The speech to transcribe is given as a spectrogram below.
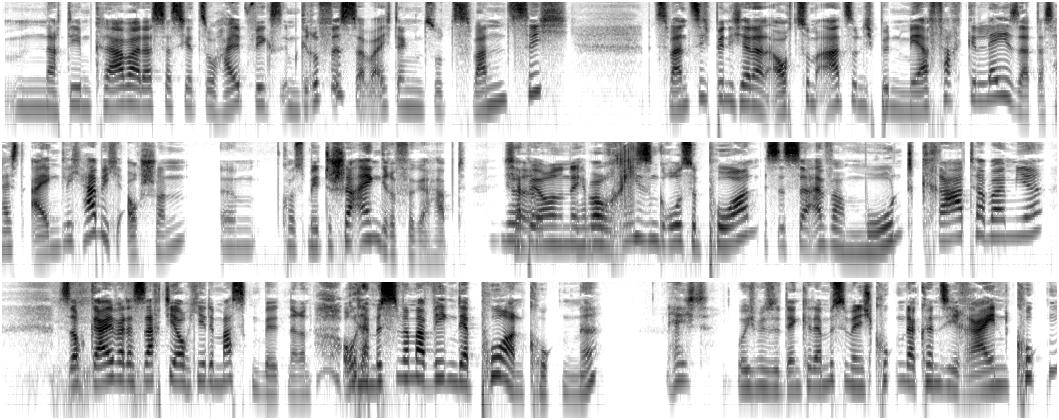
nachdem klar war, dass das jetzt so halbwegs im Griff ist, da war ich dann so 20. Mit 20 bin ich ja dann auch zum Arzt und ich bin mehrfach gelasert. Das heißt, eigentlich habe ich auch schon ähm, kosmetische Eingriffe gehabt. Ich Ja. habe ja auch, ich habe auch riesengroße Poren. Es ist ja einfach Mondkrater bei mir. Das ist auch geil, weil das sagt ja auch jede Maskenbildnerin. Oh, da müssen wir mal wegen der Poren gucken, ne? Echt? Wo ich mir so denke, da müssen wir nicht gucken, da können Sie reingucken.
